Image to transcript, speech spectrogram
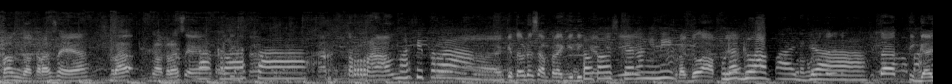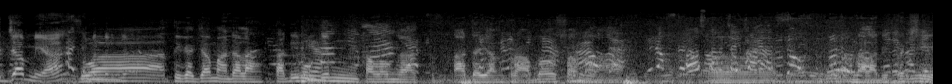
Bang, nggak kerasa ya? Ra, nggak kerasa ya? Nggak kerasa. Terang. Masih terang. Nah, kita udah sampai lagi di Tahu-tahu camp ini. sekarang ini udah gelap. udah ya. gelap aja. Kita tiga jam ya. Dua tiga jam adalah tadi Iya. mungkin kalau nggak ada yang trouble sama eh, kendala di trek sih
